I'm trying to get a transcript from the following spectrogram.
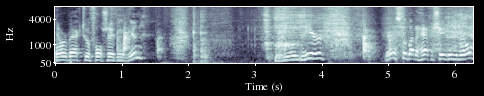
Now we're back to a full shaving again. And here, there's still about a half a shaving in the middle.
